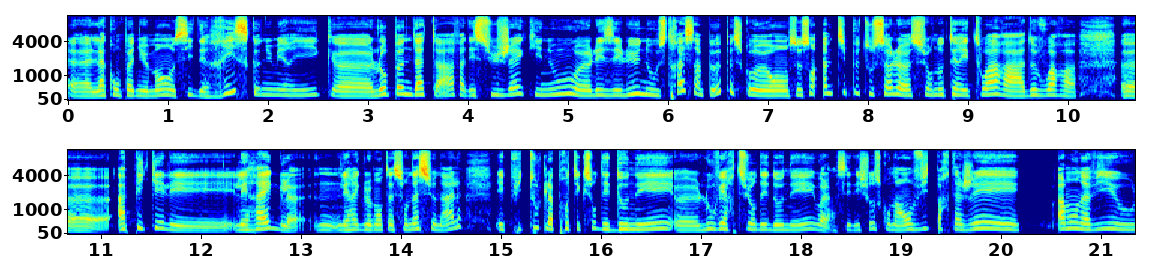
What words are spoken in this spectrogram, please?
l'accompagnement aussi des risques numériques, l'open data, des sujets qui nous, euh, les élus, nous stressent un peu parce qu'on se sent un petit peu tout seul euh, sur nos territoires à devoir euh, appliquer les, règles, les réglementations nationales et puis toute la protection des données, l'ouverture des données. Voilà, c'est des choses qu'on a envie de partager et à mon avis, où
